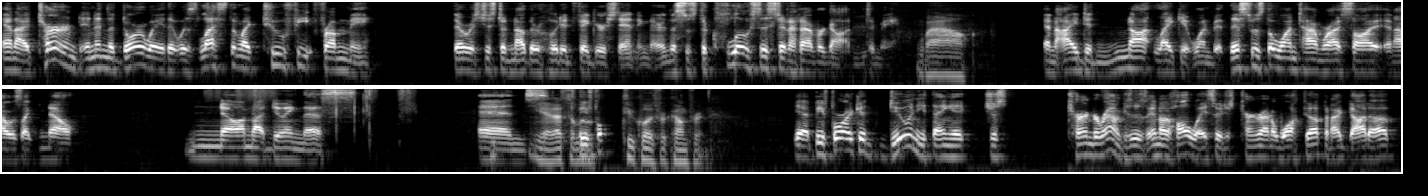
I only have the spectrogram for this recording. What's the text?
And I turned, and in the doorway that was less than like two feet from me, there was just another hooded figure standing there, and this was the closest it had ever gotten to me Wow. and I did not like it one bit. This was the one time where I saw it and I was like, no, no, I'm not doing this. And Yeah, that's a little before, too close for comfort. Yeah, before I could do anything, it just turned around because it was in a hallway. So it just turned around and walked up, and I got up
